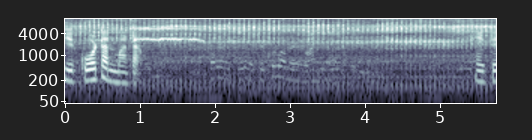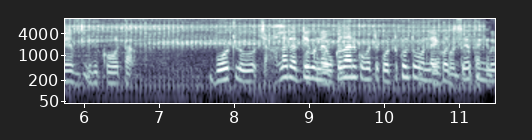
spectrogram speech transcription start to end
ఈ కోట అన్నమాట. అయితే ఇది కోట. బోట్లు చాలా రద్దీగా ఉన్నాయి. ఒకదానికొకటి కొట్టుకుంటూ ఉన్నాయి. కొద్దిసేపు మేము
